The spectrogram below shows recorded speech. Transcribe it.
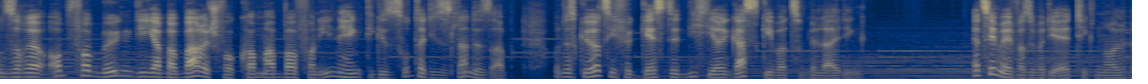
Unsere Opfer mögen dir ja barbarisch vorkommen, aber von ihnen hängt die Gesundheit dieses Landes ab. Und es gehört sich für Gäste nicht, ihre Gastgeber zu beleidigen. Erzähl mir etwas über die Ethik, Noll.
